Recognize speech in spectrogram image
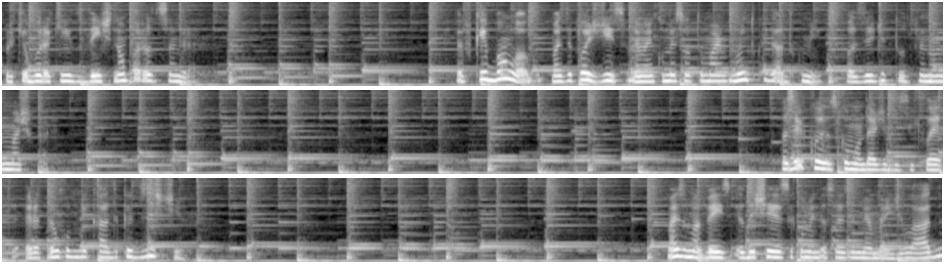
Porque o buraquinho do dente não parou de sangrar. Eu fiquei bom logo, mas depois disso, minha mãe começou a tomar muito cuidado comigo, fazia de tudo para não me machucar. Fazer coisas como andar de bicicleta era tão complicado que eu desistia. Mais uma vez, eu deixei as recomendações da minha mãe de lado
